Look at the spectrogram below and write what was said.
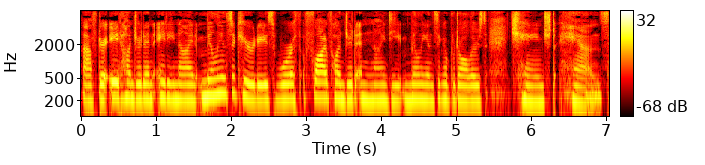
after 889 million securities worth 590 million Singapore dollars changed hands.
